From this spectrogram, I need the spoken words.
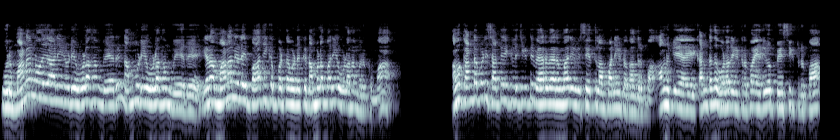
ஒரு மனநோயாளியினுடைய உலகம் வேறு நம்முடைய உலகம் வேறு. ஏன்னா மனநிலை பாதிக்கப்பட்டவனுக்கு நம்மள மாதிரியே உலகம் இருக்குமா? அவன் கண்டபடி சட்டையை கிழிச்சுக்கிட்டு வேற வேற மாதிரி விஷயத்துல அவன் பண்ணிக்கிட்டு உட்காந்துருப்பான் அவனுக்கு கண்டதை உளறிக்கிட்டு இருப்பான் எதையோ பேசிக்கிட்டு இருப்பான்.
